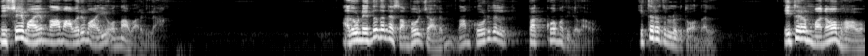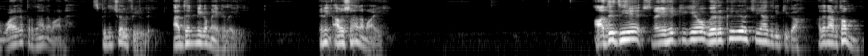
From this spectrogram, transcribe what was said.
നിശ്ചയമായും നാം അവരുമായി ഒന്നാവാറില്ല. അതുകൊണ്ട് എന്തു തന്നെ സംഭവിച്ചാലും നാം കൂടുതൽ പക്വമതികളാവും. ഇത്തരത്തിലുള്ളൊരു തോന്നൽ ഇത്തരം മനോഭാവം വളരെ പ്രധാനമാണ് സ്പിരിച്വൽ ഫീൽഡിൽ ആധ്യാത്മിക മേഖലയിൽ. ഇനി അവസാനമായി. അതിഥിയെ സ്നേഹിക്കുകയോ വെറുക്കുകയോ ചെയ്യാതിരിക്കുക. അതിനർത്ഥം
